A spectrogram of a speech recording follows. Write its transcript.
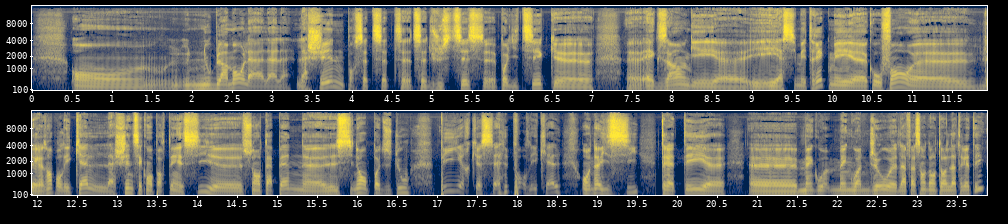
on, nous blâmons la, Chine pour cette, justice politique exsangue et, et, asymétrique, mais qu'au fond, les raisons pour lesquelles la Chine s'est comportée ainsi sont à peine, sinon pas du tout, pires que celles pour lesquelles on a ici traité euh, euh, Wanzhou de la façon dont on l'a traité?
